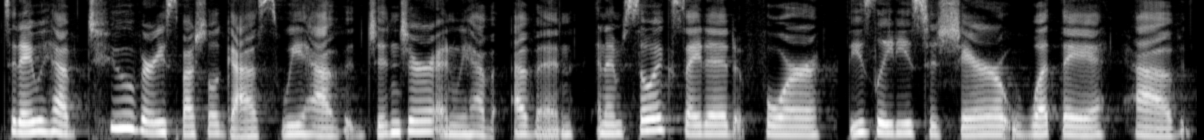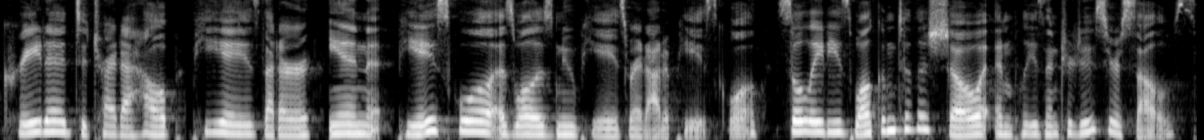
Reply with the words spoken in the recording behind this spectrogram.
Today we have two very special guests. We have Ginger and we have Evan. And I'm so excited for these ladies to share what they have created to try to help PAs that are in PA school as well as new PAs right out of PA school. So, ladies, welcome to the show and please introduce yourselves.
